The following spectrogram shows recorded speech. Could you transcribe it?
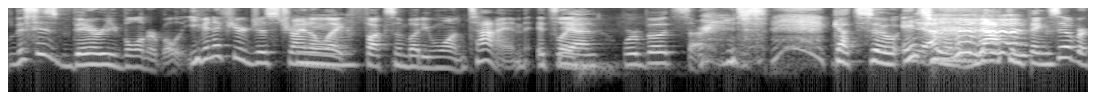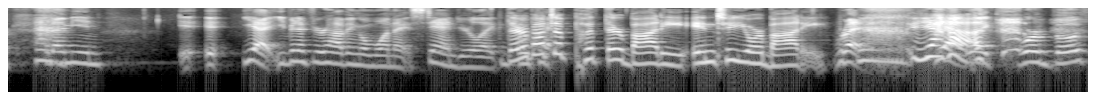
this is very vulnerable. Even if you're just trying to like mm. fuck somebody one time, it's like Yeah. we're both sorry. I just got so into it knocking things over. But I mean, it, it, yeah, even if you're having a one night stand, you're like They're about to put their body into your body. Right. Yeah. Like we're both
